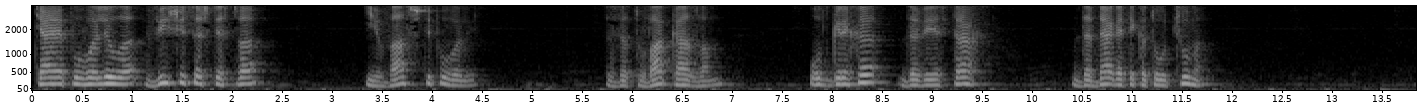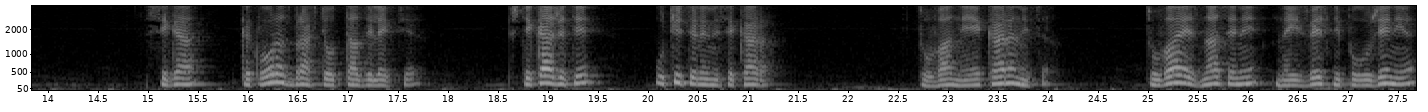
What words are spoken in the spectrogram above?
Тя е повалила висши същества и вас ще повали. Затова казвам, от греха да ви е страх, да бягате като от чума. Сега, какво разбрахте от тази лекция? Ще кажете, учителя ни се кара. Това не е караница. Това е изнасене на известни положения,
